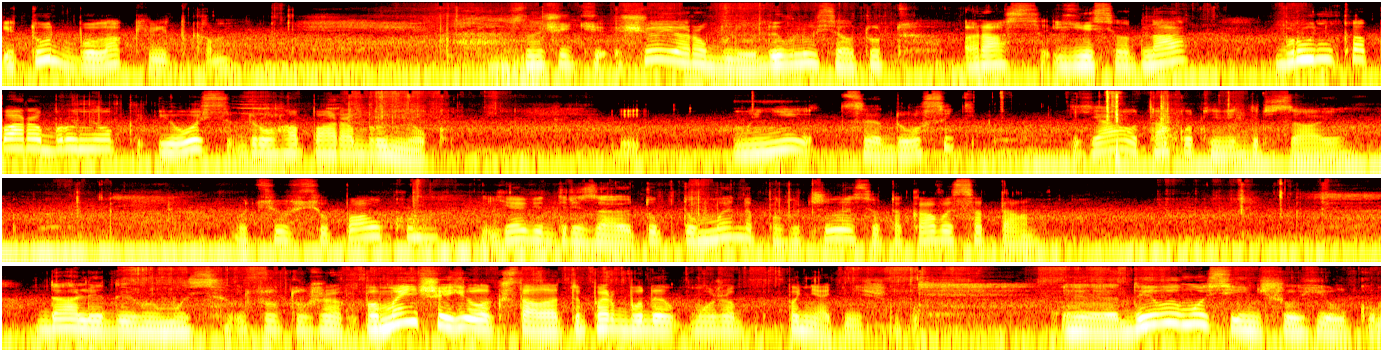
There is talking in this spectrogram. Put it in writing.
і тут була квітка. Значить, що я роблю? Дивлюся, отут раз є одна брунька, пара бруньок, і ось друга пара бруньок. Мені це досить. Я отак от відрізаю. Оцю всю палку я відрізаю. Тобто в мене вийшла отака висота. Далі дивимось. Тут вже поменше гілок стало, тепер буде, може, понятніше. Е, Дивимось іншу гілку.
